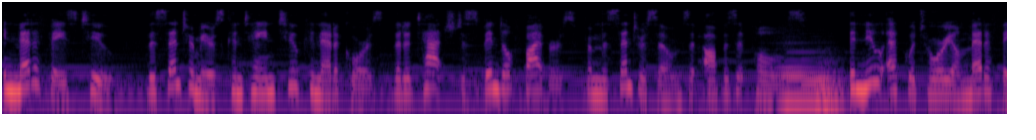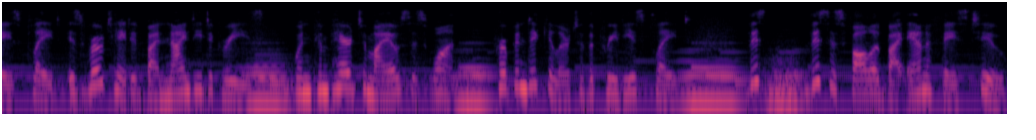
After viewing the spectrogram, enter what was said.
In metaphase 2, the centromeres contain two kinetochores that attach to spindle fibers from the centrosomes at opposite poles. The new equatorial metaphase plate is rotated by 90 degrees when compared to meiosis 1, perpendicular to the previous plate. This, this is followed by anaphase 2,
